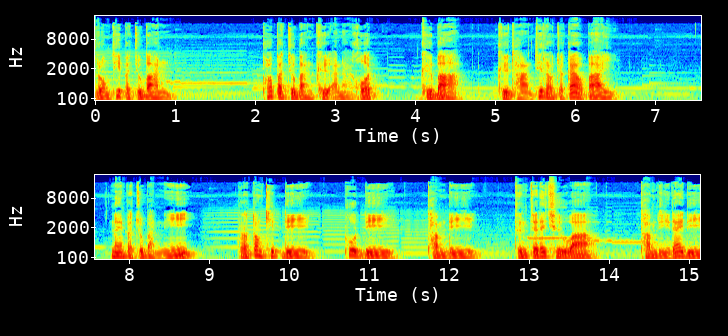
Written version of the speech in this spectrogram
ตรงที่ปัจจุบัน เพราะปัจจุบันคืออนาคต คือบาท คือฐานที่เราจะก้าวไป ในปัจจุบันนี้ เราต้องคิดดี พูดดีทำดี ถึงจะได้ชื่อว่าทำดีได้ดี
